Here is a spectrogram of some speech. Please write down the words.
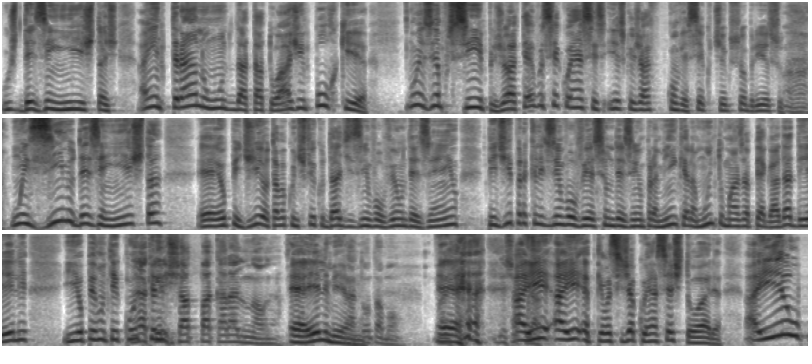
os desenhistas, a entrar no mundo da tatuagem, por quê? Um exemplo simples, ó, até você conhece isso que eu já conversei contigo sobre isso. Um exímio desenhista, é, eu pedi, eu estava com dificuldade de desenvolver um desenho, pedi para que ele desenvolvesse um desenho para mim, que era muito mais a pegada dele, e eu perguntei Não quanto é que aquele ele. chato pra caralho, não, né? É, ele mesmo. Ah, então tá bom. É, aí, aí é porque você já conhece a história. Aí eu,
